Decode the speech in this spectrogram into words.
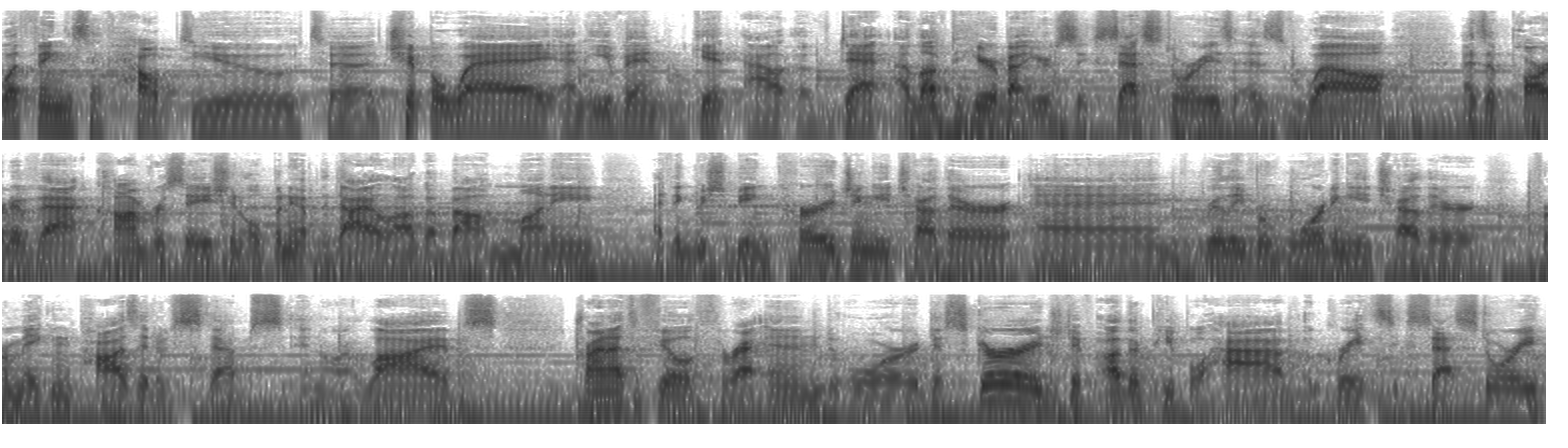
What things have helped you to chip away and even get out of debt? I'd love to hear about your success stories as well as a part of that conversation, opening up the dialogue about money. I think we should be encouraging each other and really rewarding each other for making positive steps in our lives. Try not to feel threatened or discouraged if other people have a great success story.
